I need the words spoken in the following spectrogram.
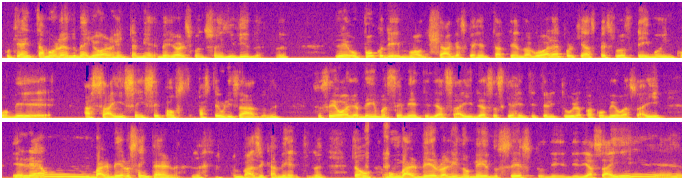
Porque a gente está morando melhor, a gente tem melhores condições de vida. Né? Dizer, o pouco de mal de chagas que a gente está tendo agora é porque as pessoas teimam em comer açaí sem ser pasteurizado, né? Se você olha bem uma semente de açaí, dessas que a gente tritura para comer o açaí, ele é um barbeiro sem perna, né? basicamente. Né? Então, um barbeiro ali no meio do cesto de, de, de açaí, é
